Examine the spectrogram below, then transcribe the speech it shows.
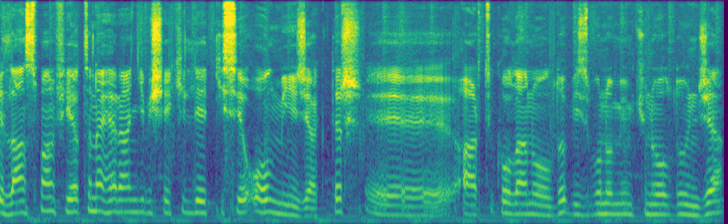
lansman fiyatına herhangi bir şekilde etkisi olmayacaktır. E, artık olan oldu. Biz bunu mümkün olduğunca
